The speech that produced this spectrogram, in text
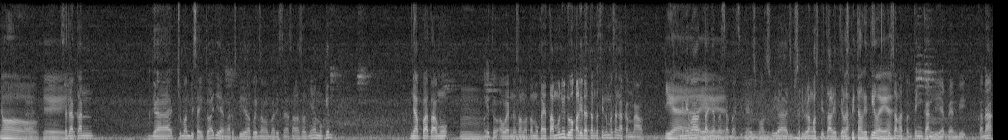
Oh, oke. Sedangkan gak cuman bisa itu aja yang harus dilakuin sama barista. Salah satunya mungkin nyapa tamu Hmm. itu awareness sama tamu kayak tamu nih dua kali datang ke sini masa nggak kenal Iya. minimal iya, tanya iya. bahasa basinya ya bisa dibilang hospitality lah hospitality lah ya. itu sangat penting kan di F&B karena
